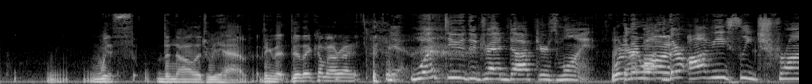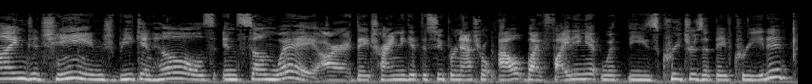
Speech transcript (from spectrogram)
with the knowledge we have. I think that did that come out right? What do the Dread Doctors want? What do they're they want? they're obviously trying to change Beacon Hills in some way. Are they trying to get the supernatural out by fighting it with these creatures that they've created?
